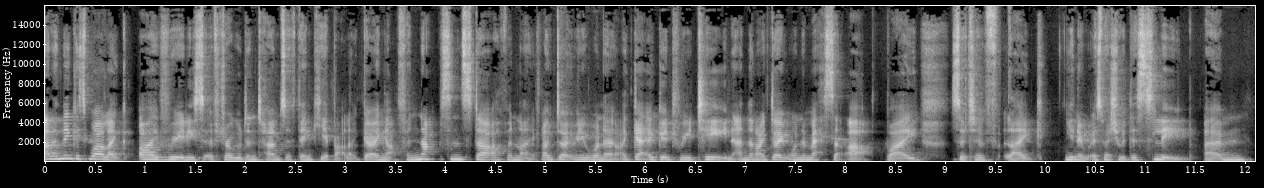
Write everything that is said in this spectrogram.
and I think as well, like I've really sort of struggled in terms of thinking about like going out for naps and stuff. And like I don't really want to, I get a good routine and then I don't want to mess it up by sort of like, you know, especially with the sleep. Um,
